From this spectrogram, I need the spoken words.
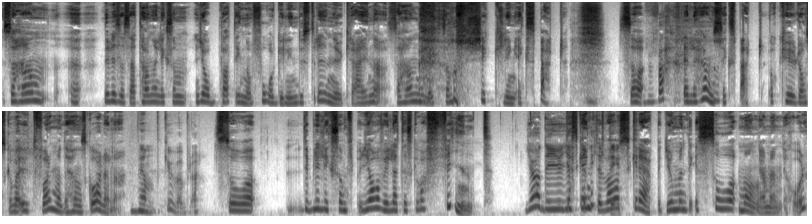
så han, eh, det visar sig att han har liksom jobbat inom fågelindustrin i Ukraina. Så han är liksom kycklingexpert. Så, Va? eller hönsexpert och hur de ska vara utformade, hönsgårdarna. Men gud vad bra. Så det blir liksom, jag vill att det ska vara fint. Ja, det är ju Det ska inte vara skräpigt. Jo men det är så många människor.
